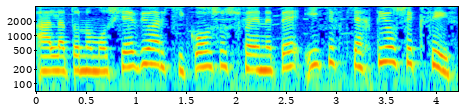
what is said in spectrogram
αλλά το νομοσχέδιο αρχικό, όσο φαίνεται, είχε φτιαχτεί ως εξής.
